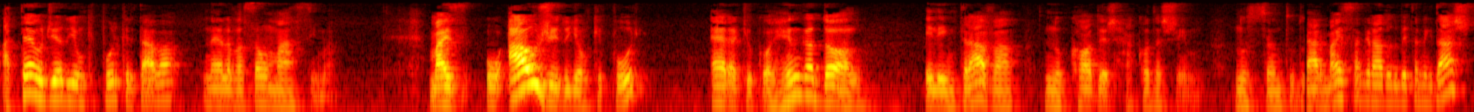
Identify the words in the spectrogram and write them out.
até o dia do Yom Kippur, que ele estava na elevação máxima. Mas o auge do Yom Kippur era que o Kohen Gadol, ele entrava no Kodesh HaKodashim, no santo lugar mais sagrado do Betamigdash,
